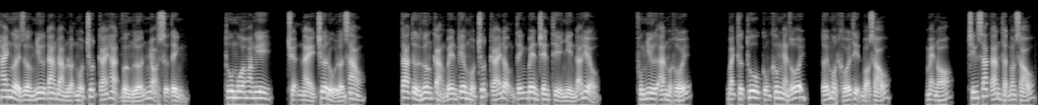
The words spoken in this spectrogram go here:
hai người dường như đang đàm luận một chút cái hạt vừng lớn nhỏ sự tình. Thu mua hoa nghi, chuyện này chưa đủ lớn sao? Ta từ hương cảng bên kia một chút cái động tĩnh bên trên thì nhìn đã hiểu. Phùng như ăn một khối. Bạch thực thu cũng không nhàn rỗi, tới một khối thịt bò sáu. Mẹ nó, chính xác ăn thật ngon sáu.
